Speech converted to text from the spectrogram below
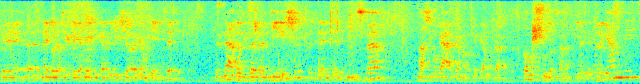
che è eh, membro della segreteria tecnica del Ministero dell'Ambiente, Bernardo Di Bernardinis, presidente di ISPRA, Massimo Gargano, che abbiamo già conosciuto stamattina, direttore di Andi,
